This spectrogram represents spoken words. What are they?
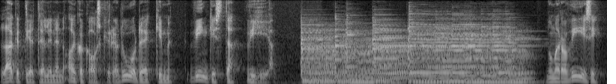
Lääketieteellinen aikakauskirja Duodeckim Vinkistä vihiä. Numero 5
